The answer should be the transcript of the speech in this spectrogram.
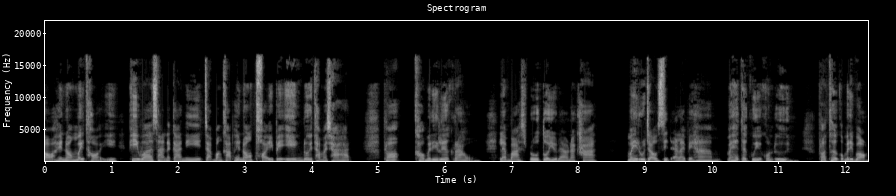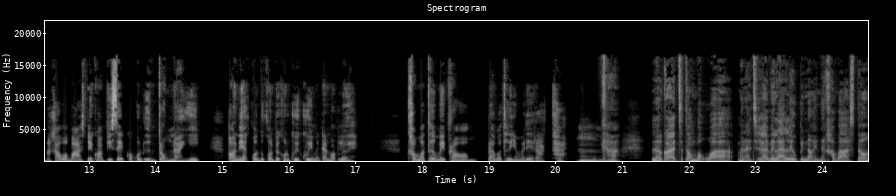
ต่อให้น้องไม่ถอย พี่ว่าสถานการณ์นี้จะบังคับให้น้องถอยไปเองโดยธรรมชาติ เพราะเขาไม่ได้เลือกเรา และบาสรู้ตัวอยู่แล้วนะคะ ไม่รู้จะเอาสิทธิ์อะไรไปห้าม ไม่ให้เธอคุยกับคนอื่น เพราะเธอก็ไม่ได้บอกนะคะว่าบาสมีความพิเศษกว่าคนอื่นตรงไหน ตอนนี้คนทุกคนเป็นคนคุยคุยๆเหมือนกันหมดเลยคำว่าเธอไม่พร้อม แปลว่าเธอยังไม่ได้รักค่ะอืมค่ะ แล้วก็อาจจะต้องบอกว่ามันอาจจะใช้เวลาเร็วไปหน่อยนะคะบาสเนาะ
